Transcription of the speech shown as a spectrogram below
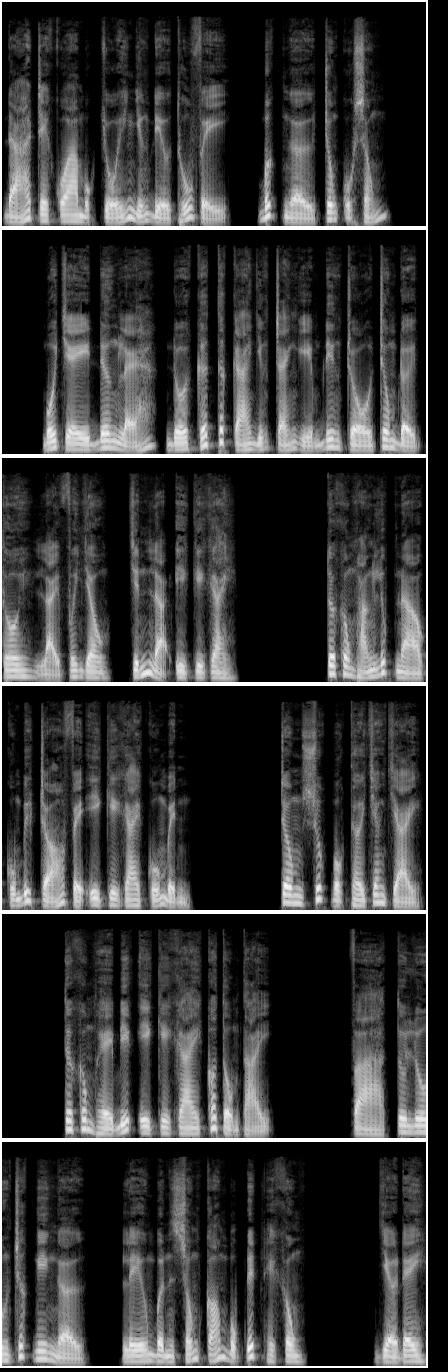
đã trải qua một chuỗi những điều thú vị, bất ngờ trong cuộc sống. Mỗi giây đơn lẻ nối kết tất cả những trải nghiệm điên rồ trong đời tôi lại với nhau chính là Ikigai. Tôi không hẳn lúc nào cũng biết rõ về Ikigai của mình. Trong suốt một thời gian dài, tôi không hề biết Ikigai có tồn tại. Và tôi luôn rất nghi ngờ liệu mình sống có mục đích hay không. Giờ đây,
